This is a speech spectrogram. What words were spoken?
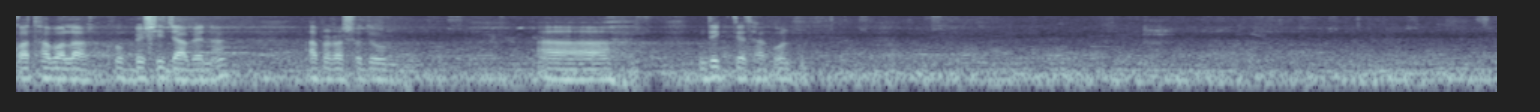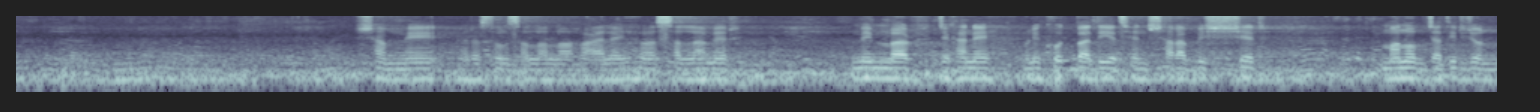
কথা বলা খুব বেশি যাবে না আপনারা শুধু আহ, দেখতে থাকুন সামনে রসুল সাল্লাহ আলাইসাল্লামের মেম্বার, যেখানে উনি খুতবা দিয়েছেন সারা বিশ্বের মানব জাতির জন্য,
